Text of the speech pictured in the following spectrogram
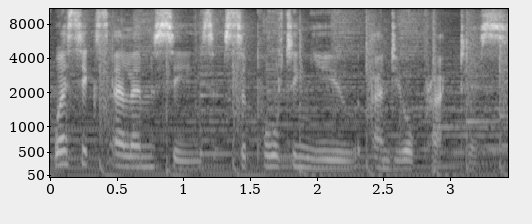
Wessex LMCs supporting you and your practice.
